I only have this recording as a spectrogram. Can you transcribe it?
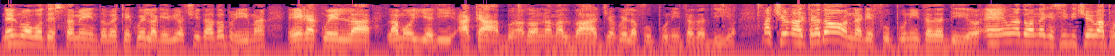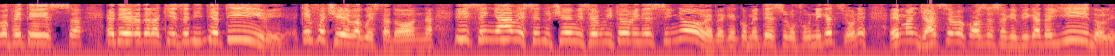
nel Nuovo Testamento, perché quella che vi ho citato prima era quella, la moglie di Acab, una donna malvagia, quella fu punita da Dio. Ma c'è un'altra donna che fu punita da Dio, è una donna che si diceva profetessa ed era della chiesa di Diatiri. Che faceva questa donna? Insegnava e seduceva i servitori del Signore perché commettessero fornicazione e mangiassero cose sacrificate agli idoli.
